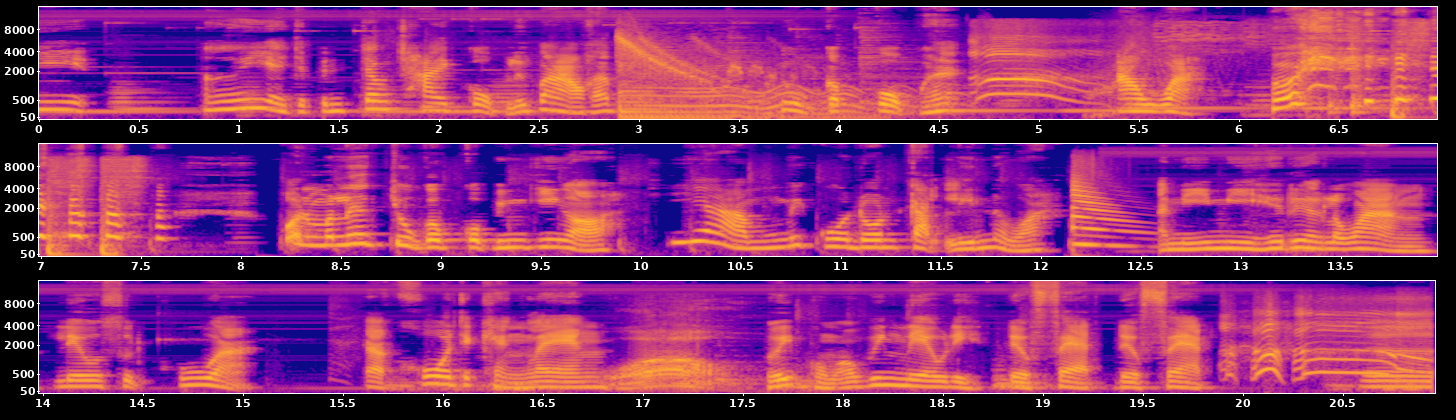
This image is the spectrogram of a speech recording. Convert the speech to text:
นี่ เอ้ยอยากจะเป็นเจ้าชายกบหรือเปล่าครับ จูบกับกบฮะ เอาว่ะ เฮ้ย คนมาเลือกจูบกับกบจริงๆเหรอเฮียมึงไม่กลัวโดนกัดลิ้นเหรอวะ อันนี้มีให้เลือกระหว่างเร็วสุดขั้วกับโคตรจะแข็งแรง Wow. เฮ้ย ผมเอาวิ่งเร็วดิ เดอะแฟตเดอะแฟต เออ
